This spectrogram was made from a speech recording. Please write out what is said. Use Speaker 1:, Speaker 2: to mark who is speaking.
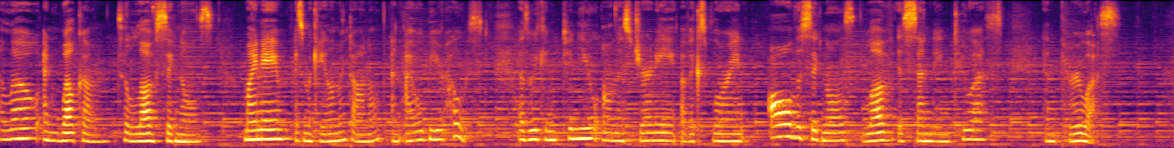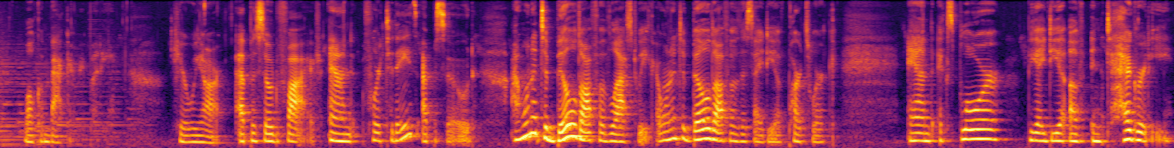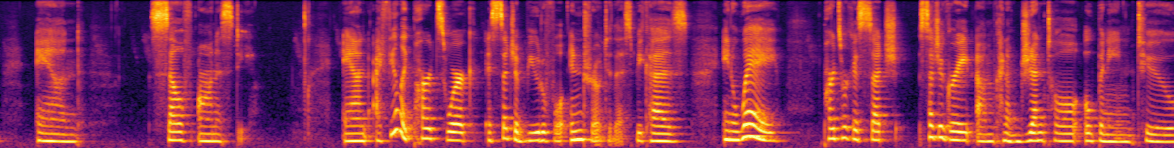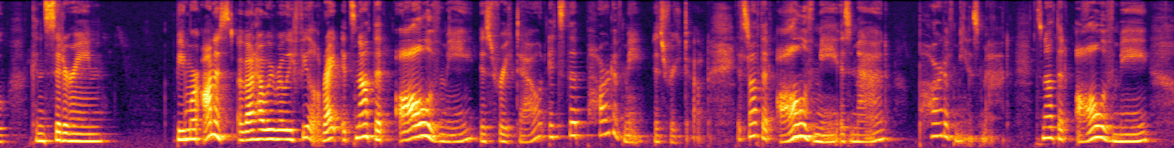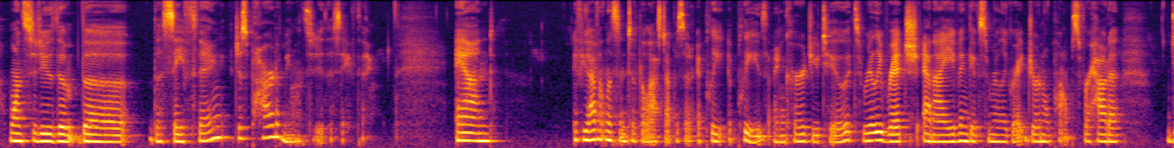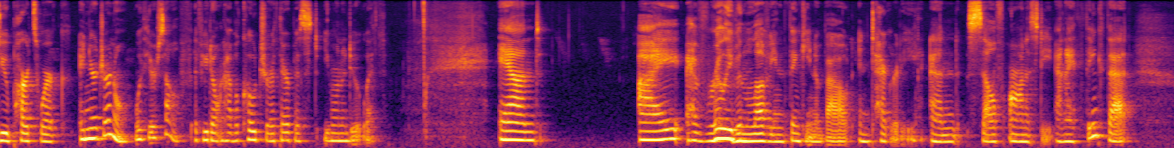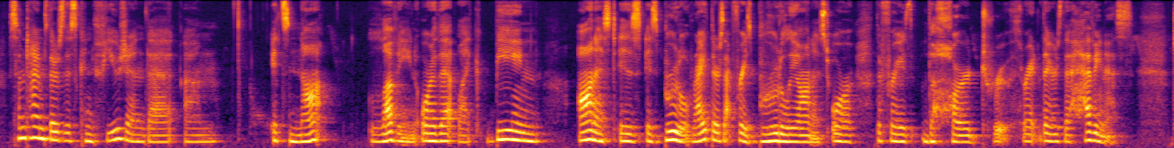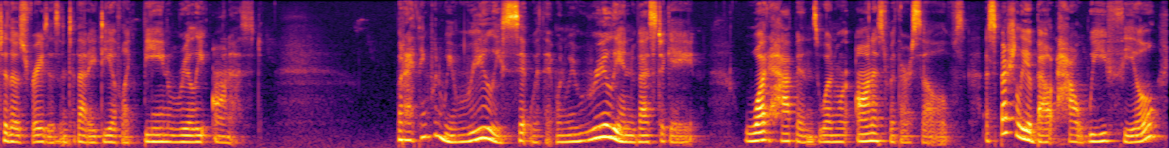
Speaker 1: Hello and welcome to Love Signals. My name is Makayla McDonald, and I will be your host as we continue on this journey of exploring all the signals love is sending to us and through us. Welcome back, everybody. Here we are, episode five. And for today's episode, I wanted to build off of last week. I wanted to build off of this idea of parts work and explore the idea of integrity and self honesty. And I feel like parts work is such a beautiful intro to this because, in a way, parts work is such such a great um, kind of gentle opening to considering being more honest about how we really feel, right? It's not that all of me is freaked out, it's that part of me is freaked out. It's not that all of me is mad, part of me is mad. It's not that all of me wants to do the the the safe thing. Just part of me wants to do the safe thing. And if you haven't listened to the last episode, I please, please, I encourage you to. It's really rich, and I even give some really great journal prompts for how to do parts work in your journal with yourself if you don't have a coach or a therapist you want to do it with. And I have really been loving thinking about integrity and self honesty. And I think that sometimes there's this confusion that um, it's not loving or that like being honest is is brutal right? There's that phrase brutally honest or the phrase the hard truth right? There's the heaviness to those phrases and to that idea of like being really honest. But i think when we really sit with it when we really investigate what happens when we're honest with ourselves especially about how we feel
